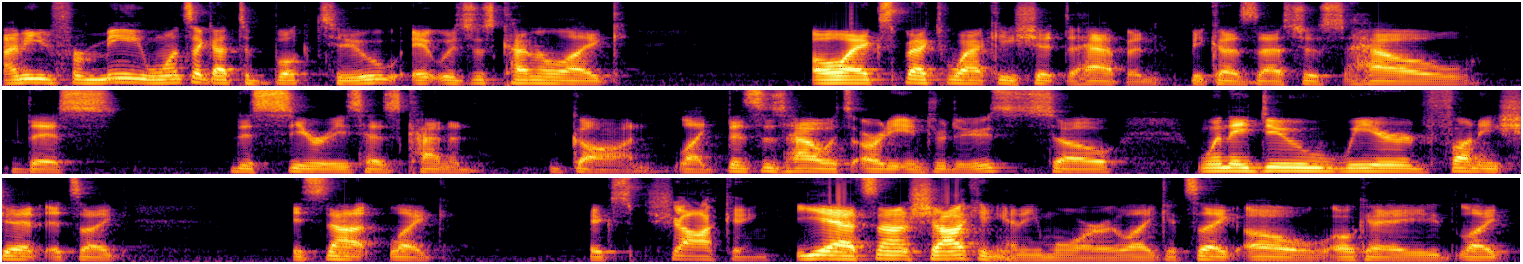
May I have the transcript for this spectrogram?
I mean, for me, once I got to book two, it was just kind of like oh, I expect wacky shit to happen because that's just how this this series has kind of gone. Like this is how it's already introduced. So when they do weird, funny shit, it's like it's not like ex- Shocking. yeah, it's not shocking anymore. Like it's like oh, okay, like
